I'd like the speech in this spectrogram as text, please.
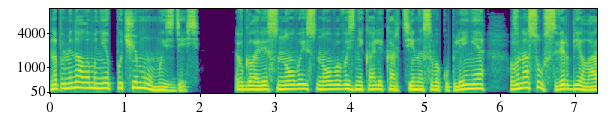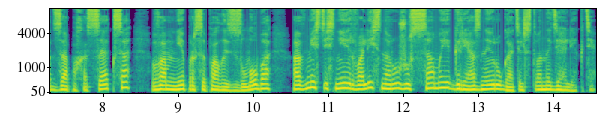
напоминало мне, почему мы здесь. В голове снова и снова возникали картины совокупления, в носу свербело от запаха секса, во мне просыпалась злоба, а вместе с ней рвались наружу самые грязные ругательства на диалекте.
